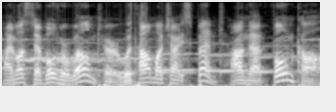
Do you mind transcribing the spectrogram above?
I must have overwhelmed her with how much I spent on that phone call.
